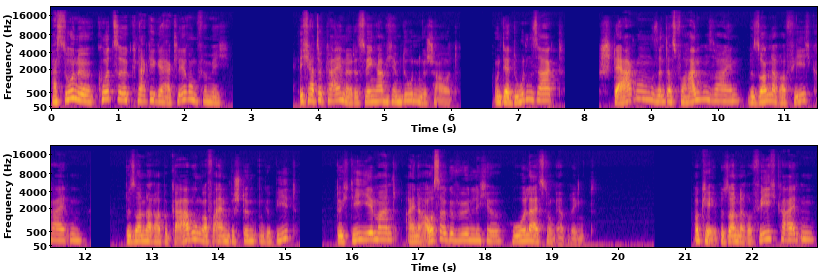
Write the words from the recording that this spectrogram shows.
Hast du eine kurze, knackige Erklärung für mich? Ich hatte keine, deswegen habe ich im Duden geschaut. Und der Duden sagt, Stärken sind das Vorhandensein besonderer Fähigkeiten, besonderer Begabung auf einem bestimmten Gebiet, durch die jemand eine außergewöhnliche hohe Leistung erbringt. Okay, besondere Fähigkeiten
